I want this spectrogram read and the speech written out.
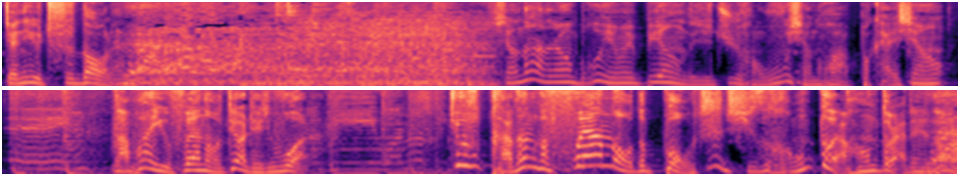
今天又迟到了。想大的人不会因为别人的一句很无形的话不开心，哪怕有烦恼，第二天就忘了。就是他的那个烦恼的保质期是很短很短的，你知道吗？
